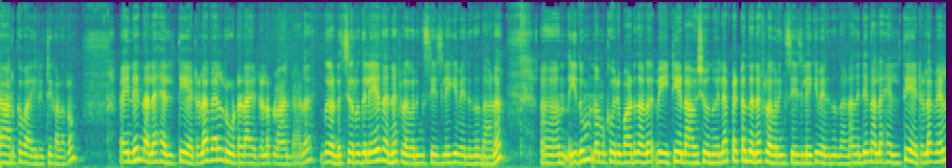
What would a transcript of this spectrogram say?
ഡാർക്ക് വയലറ്റ് കളറും അതിന്റെ നല്ല ഹെൽത്തി ആയിട്ടുള്ള വെൽ റൂട്ടഡ് ആയിട്ടുള്ള പ്ലാന്റ് ആണ്. ഇത് കണ്ട്? ചെറുതിലേ തന്നെ ഫ്ലവറിങ് സ്റ്റേജിലേക്ക് വരുന്നതാണ്. ഇതും നമുക്ക് ഒരുപാട് നാൾ വെയിറ്റ് ചെയ്യേണ്ട ആവശ്യമൊന്നുമില്ല. പെട്ടെന്ന് തന്നെ ഫ്ലവറിങ് സ്റ്റേജിലേക്ക് വരുന്നതാണ്. അതിന്റെ നല്ല ഹെൽത്തി ആയിട്ടുള്ള വെൽ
